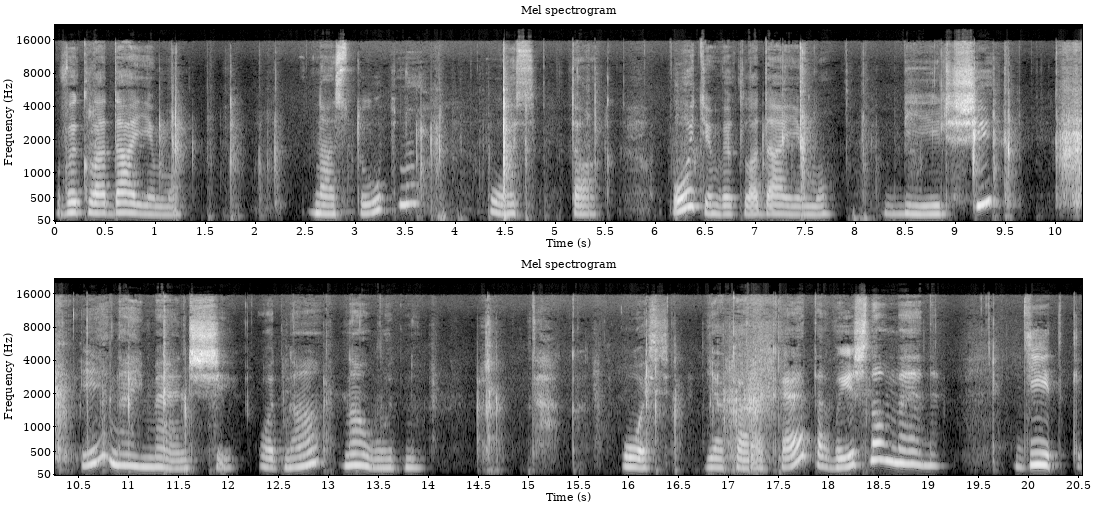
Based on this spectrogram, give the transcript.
викладаємо наступну Ось так. Потім викладаємо більші і найменші одна на одну. Так, ось яка ракета вийшла в мене. Дітки,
